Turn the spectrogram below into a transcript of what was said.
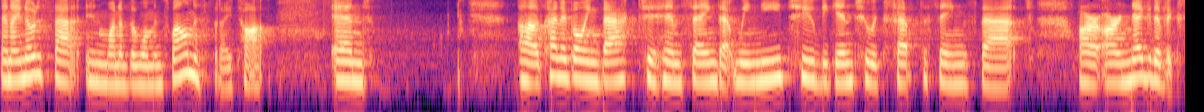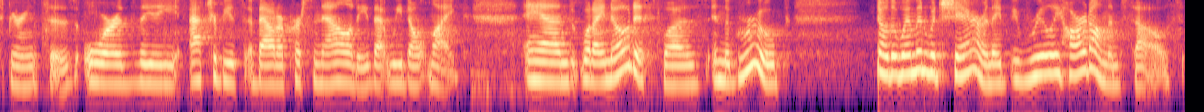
And I noticed that in one of the women's wellness that I taught. And uh, kind of going back to him saying that we need to begin to accept the things that are our negative experiences or the attributes about our personality that we don't like. And what I noticed was in the group, you know, the women would share and they'd be really hard on themselves.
